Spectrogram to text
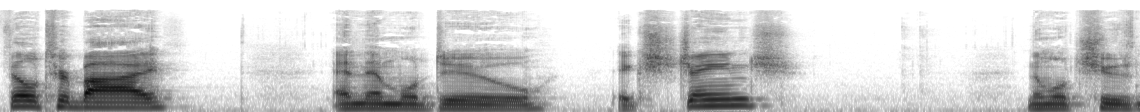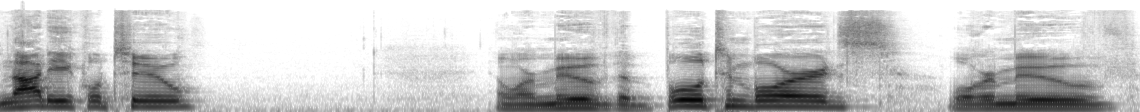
filter by, and then we'll do exchange. Then we'll choose not equal to. And we'll remove the bulletin boards. We'll remove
